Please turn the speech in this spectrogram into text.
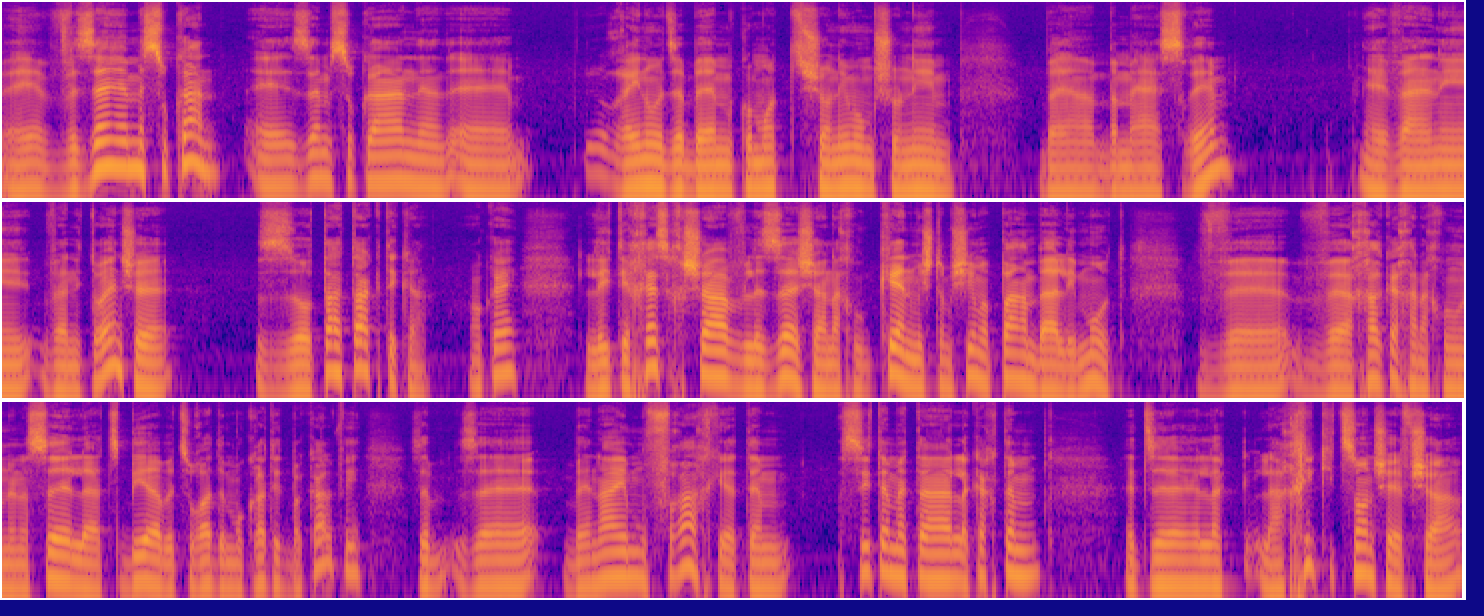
אה, וזה מסוכן. אה, זה מסוכן, ראינו את זה במקומות שונים ומשונים במאה ה-20, ואני, ואני טוען שזו אותה טקטיקה, אוקיי? להתייחס עכשיו לזה שאנחנו כן משתמשים הפעם באלימות, ו- ואחר כך אנחנו ננסה להצביע בצורה דמוקרטית בקלפי, זה, זה בעיניי מופרך, כי אתם עשיתם את ה... לקחתם את זה להכי קיצון שאפשר,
